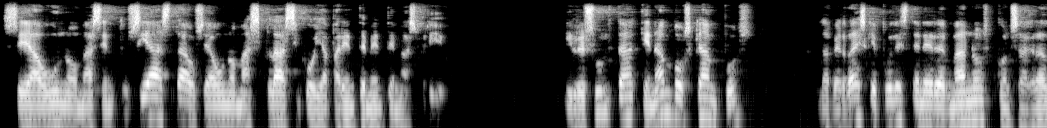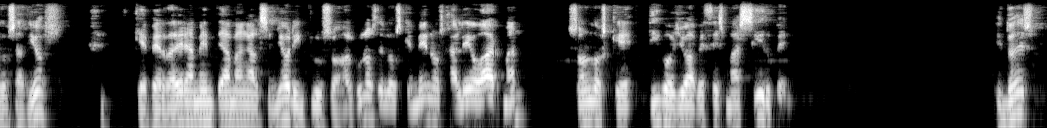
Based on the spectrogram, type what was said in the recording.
sea uno más entusiasta o sea uno más clásico y aparentemente más frío. Y resulta que en ambos campos, la verdad es que puedes tener hermanos consagrados a Dios, que verdaderamente aman al Señor, incluso algunos de los que menos jaleo arman, son los que, digo yo, a veces más sirven. Entonces,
